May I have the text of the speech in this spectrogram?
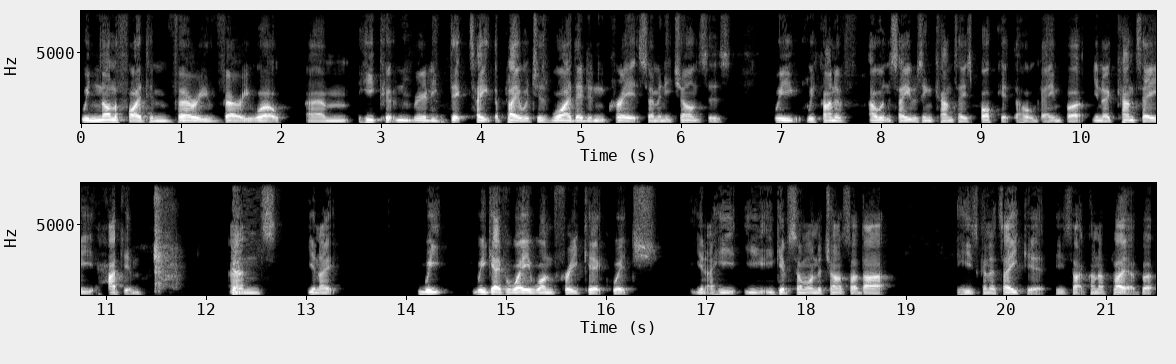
we nullified him very very well. Um, he couldn't really dictate the play, which is why they didn't create so many chances. We we kind of I wouldn't say he was in Kante's pocket the whole game, but you know Kante had him, yeah. and you know we we gave away one free kick, which you know he you, you give someone a chance like that, he's going to take it. He's that kind of player, but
